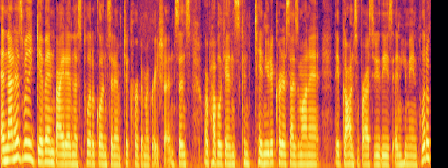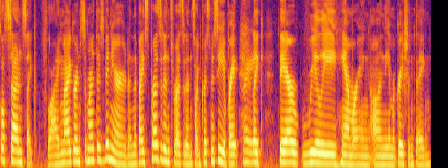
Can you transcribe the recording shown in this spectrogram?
And that has really given Biden this political incentive to curb immigration since Republicans continue to criticize him on it. They've gone so far as to do these inhumane political stunts like flying migrants to Martha's Vineyard and the vice president's residence on Christmas Eve, right? right. Like they're really hammering on the immigration thing.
